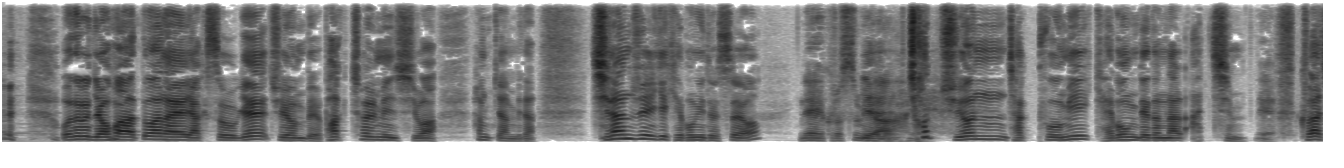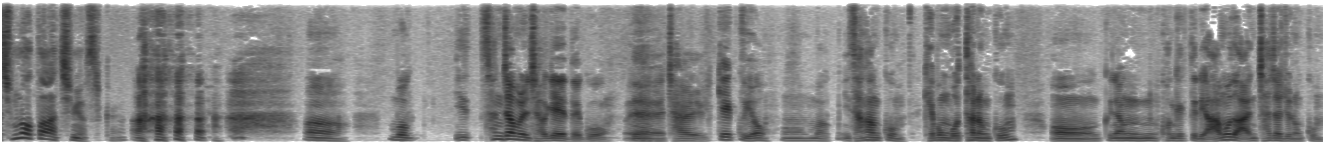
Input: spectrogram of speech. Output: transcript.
오늘은 영화 또 하나의 약속의 주연 배우 박철민 씨와 함께합니다. 지난주에 이게 개봉이 됐어요. 네 그렇습니다. 예, 첫 주연 작품이 개봉되던 날 아침. 네. 그 아침은 어떤 아침이었을까요? 어 뭐 이 선잠을 자게 되고 예, 네. 잘 깼고요. 어, 막 이상한 꿈, 개봉 못하는 꿈, 어 그냥 관객들이 아무도 안 찾아주는 꿈,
